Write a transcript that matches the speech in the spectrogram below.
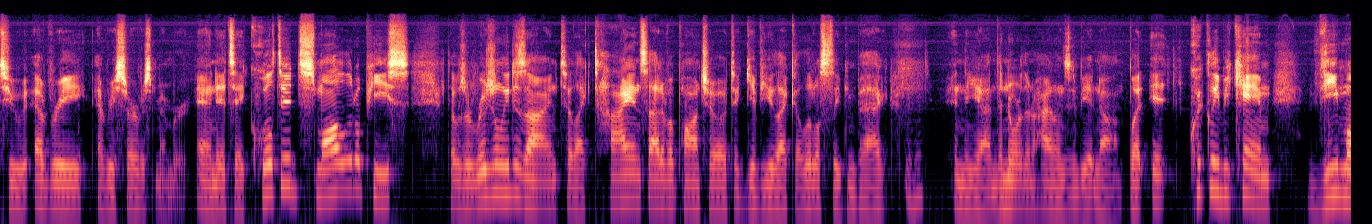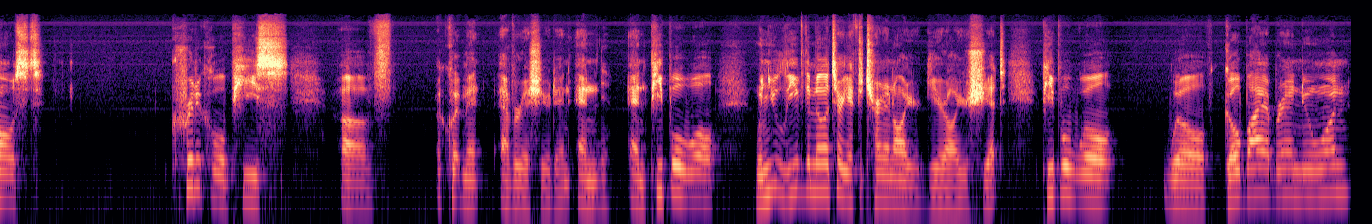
to every every service member, and it's a quilted small little piece that was originally designed to like tie inside of a poncho to give you like a little sleeping bag Mhm. in the uh, the northern highlands in Vietnam. But it quickly became the most critical piece of equipment ever issued and and Yeah. and people will when you leave the military you have to turn in all your gear all your shit people will will go buy a brand new one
